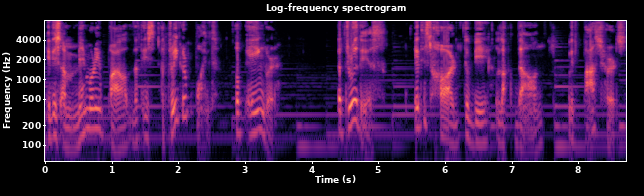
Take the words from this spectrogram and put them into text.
It is a memory pile that is a trigger point of anger. The truth is, it is hard to be locked down with past hurts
